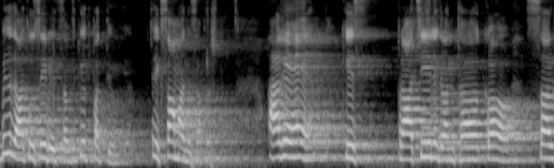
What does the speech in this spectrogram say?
विद धातु से वेद शब्द की उत्पत्ति हुई है। एक सामान्य सा प्रश्न। आगे है कि प्राचीन ग्रंथ का सर्व,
